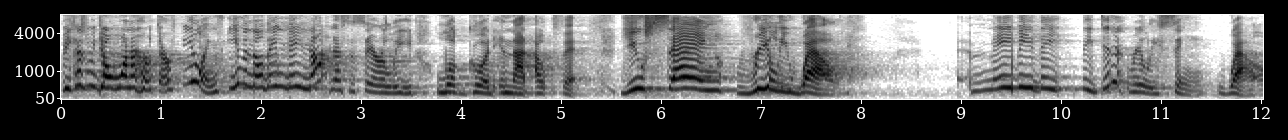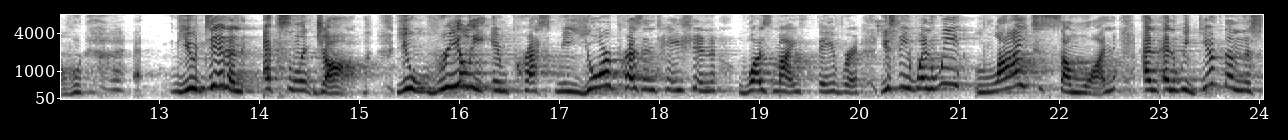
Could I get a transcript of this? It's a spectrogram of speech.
Because we don't want to hurt their feelings, even though they may not necessarily look good in that outfit. You sang really well. Maybe they, they didn't really sing well. You did an excellent job. You really impressed me. Your presentation was my favorite. You see, when we lie to someone and, and we give them this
